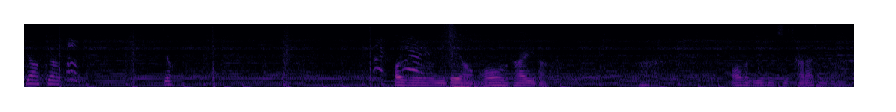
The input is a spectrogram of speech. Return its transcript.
뛰어, 뛰어, 뛰어. 아이고, 이대영. 어우, 다행이다. 아, 어, 근데 이분 진짜 잘하신다.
